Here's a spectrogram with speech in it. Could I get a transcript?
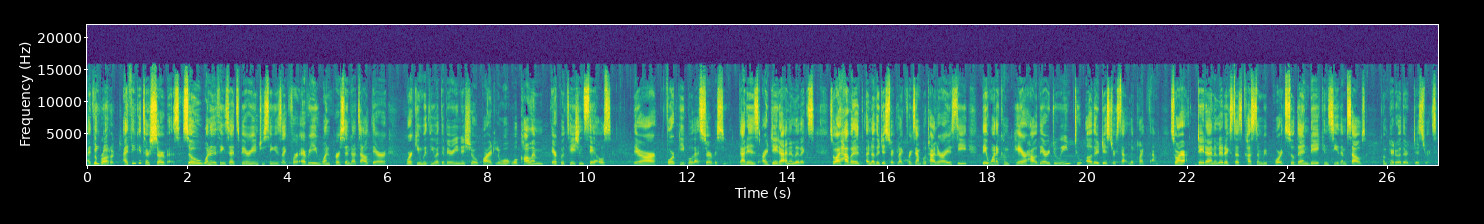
I think, the product? I think it's our service. So one of the things that's very interesting is like for every one person that's out there working with you at the very initial part, we'll, we'll call them air quotation sales. There are four people that service you. That is our data analytics. So I have a, another district, like for example, Tyler ISD, they want to compare how they're doing to other districts that look like them. So our data analytics does custom reports so then they can see themselves compared to other districts.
